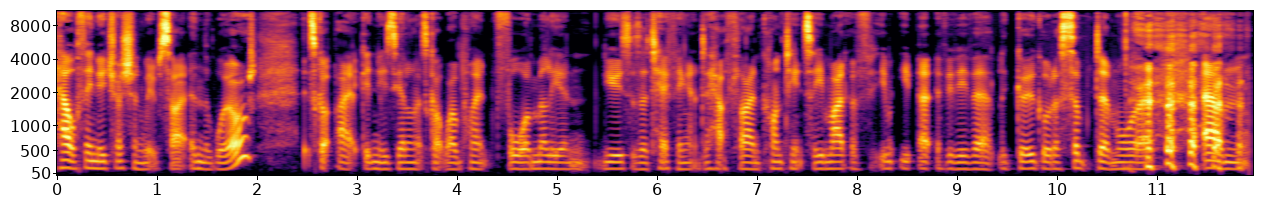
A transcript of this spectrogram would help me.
health and nutrition website in the world. It's got like in New Zealand, it's got 1.4 million users are tapping into Healthline content. So you might have, uh, if you've ever googled a symptom or a, um,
